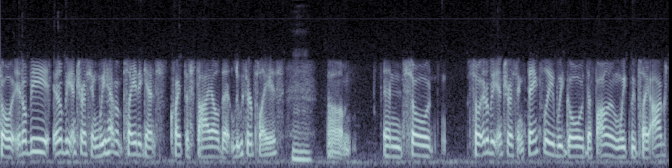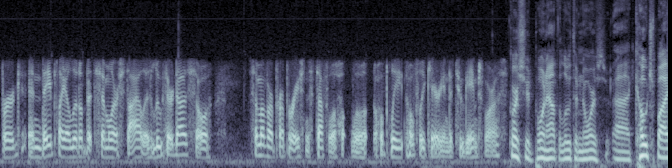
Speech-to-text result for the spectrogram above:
so it'll be it'll be interesting. We haven't played against quite the style that Luther plays, mm-hmm. um, and so so it'll be interesting. Thankfully, we go the following week. We play Augsburg, and they play a little bit similar style as Luther does. So some of our preparation stuff will will hopefully hopefully carry into two games for us. Of course, you'd point out the Luther North, uh, coached by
